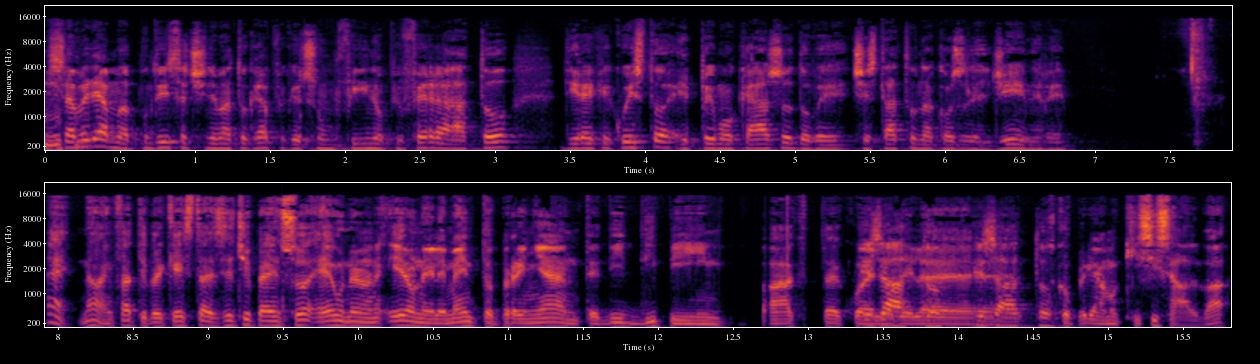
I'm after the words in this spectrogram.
Se vediamo dal punto di vista cinematografico che sono un filino più ferrato, direi che questo è il primo caso dove c'è stata una cosa del genere. Eh, no, infatti, perché se ci penso un, era un elemento pregnante di Deep Impact, quello esatto, del esatto. scopriamo chi si salva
